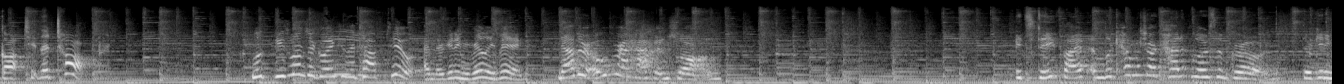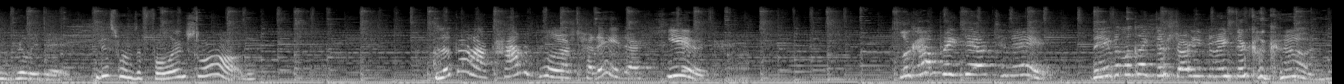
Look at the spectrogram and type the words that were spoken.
got to the top. Look, these ones are going to the top too, and they're getting really big. Now they're over a half inch long. It's day five, and look how much our caterpillars have grown. They're getting really big. This one's a full inch long. Look at our caterpillars today. They're huge. Look how big they are today. They even look like they're starting to make their cocoons.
